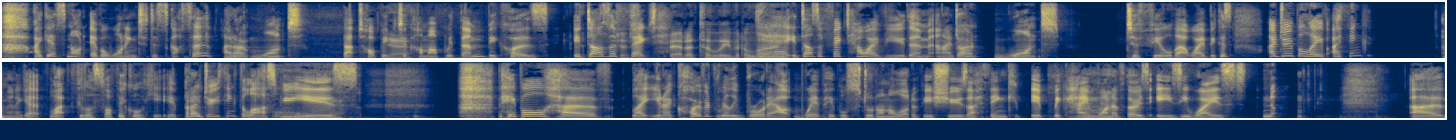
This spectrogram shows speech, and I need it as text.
I guess not ever wanting to discuss it. I don't want that topic to come up with them because it does Just affect better to leave it alone. yeah, it does affect how I view them. And I don't want to feel that way because I do believe, I think I'm going to get like philosophical here, but I do think the last few years, people have, like, you know, COVID really brought out where people stood on a lot of issues. I think it became one of those easy ways. No, uh,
